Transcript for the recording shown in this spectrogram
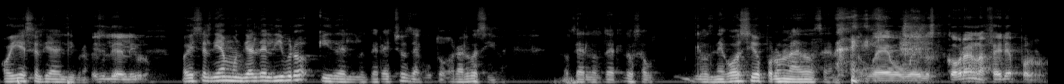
Hoy es el Día del Libro. Hoy es el día del libro. Hoy es el Día Mundial del Libro y de los derechos de autor, algo así. O sea, los, de- los, au- los negocios por un lado, o sea, A huevo, güey. Los que cobran la feria por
